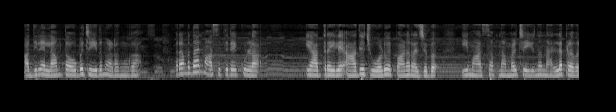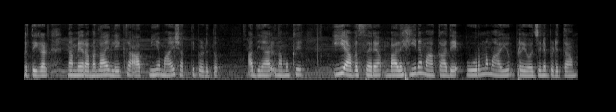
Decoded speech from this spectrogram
അതിലെല്ലാം തൗബ ചെയ്ത് മടങ്ങുക. റമദാൻ മാസത്തിലേക്കുള്ള യാത്രയിലെ ആദ്യ ചുവടുവെപ്പാണ് റജബ്. ഈ മാസം നമ്മൾ ചെയ്യുന്ന നല്ല പ്രവൃത്തികൾ നമ്മെ റമദാനിലേക്ക് ആത്മീയമായി ശക്തിപ്പെടുത്തും. അതിനാൽ നമുക്ക് ഈ അവസരം ബലഹീനമാക്കാതെ പൂർണമായും പ്രയോജനപ്പെടുത്താം.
